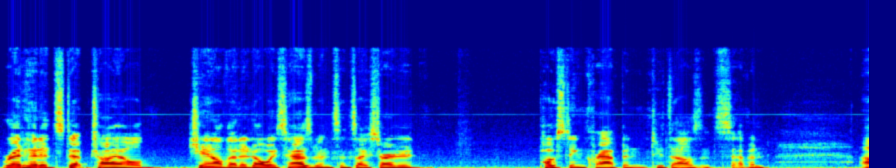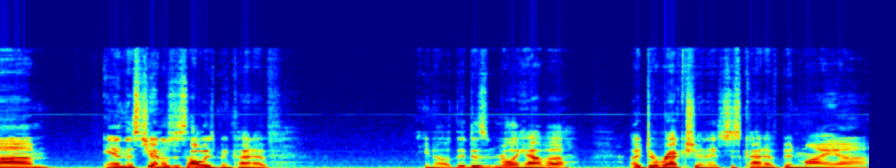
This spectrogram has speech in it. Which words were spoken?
redheaded stepchild channel that it always has been since I started posting crap in 2007. Um, and this channel's just always been kind of, you know, it doesn't really have a, a direction. It's just kind of been my, uh,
